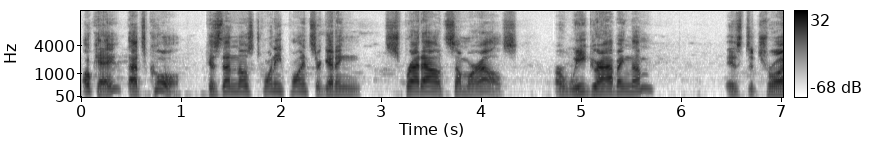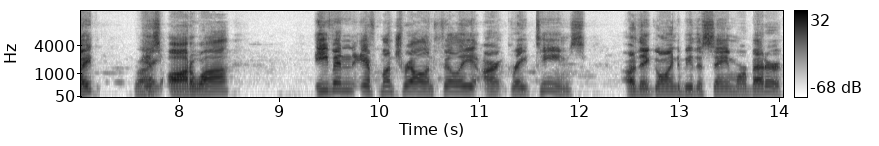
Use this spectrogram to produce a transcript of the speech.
okay that's cool because then those 20 points are getting spread out somewhere else. Are we grabbing them? Is detroit right. is Ottawa. Even if Montreal and Philly aren't great teams, are they going to be the same or better?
